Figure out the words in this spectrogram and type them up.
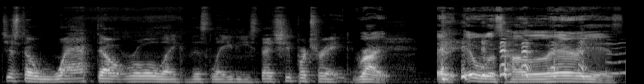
just a whacked out role like this lady's that she portrayed. Right. It, it was hilarious.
